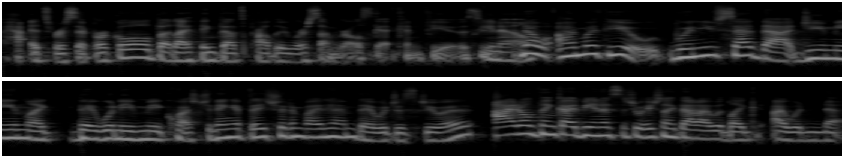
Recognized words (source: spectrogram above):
of it's reciprocal. But I think that's probably where some girls get confused. You know? No, I'm with you. When you said that, do you mean like they wouldn't even be questioning if they should invite him? They would just do it? I don't think I'd be in a situation like that. I would like I would know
